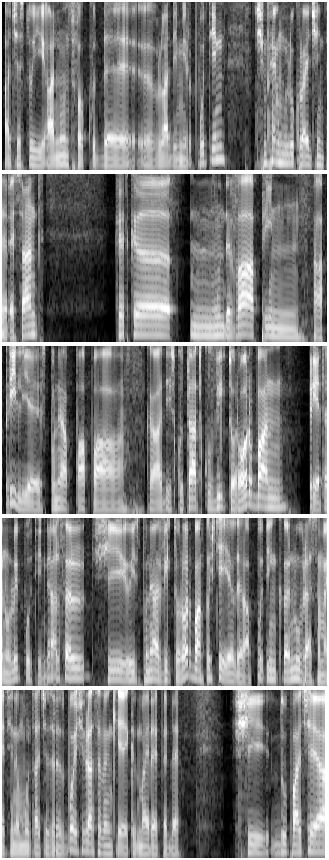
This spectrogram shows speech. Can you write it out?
acestui anunț făcut de uh, Vladimir Putin. Și mai e un lucru aici interesant. Cred că undeva prin aprilie spunea papa că a discutat cu Victor Orban, prietenul lui Putin de altfel, și îi spunea Victor Orban că știe el de la Putin că nu vrea să mai țină mult acest război și vrea să-l încheie cât mai repede. Și după aceea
